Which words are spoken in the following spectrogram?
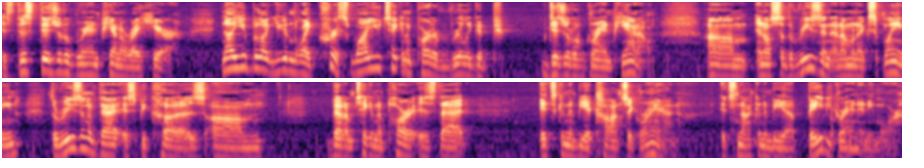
is this digital grand piano right here. Now you'd be like, you're gonna be like, Kris, why are you taking apart a really good digital grand piano? Um, and also the reason, and I'm gonna explain, the reason of that is because um, that I'm taking apart is that it's gonna be a concert grand. It's not gonna be a baby grand anymore.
